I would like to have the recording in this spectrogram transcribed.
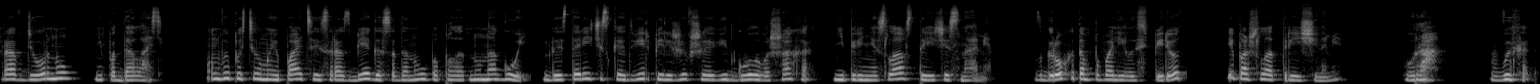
Раф дернул, не поддалась. Он выпустил мои пальцы и с разбега саданул по полотну ногой, да историческая дверь, пережившая вид голого шаха, не перенесла встречи с нами. С грохотом повалилась вперед и пошла трещинами. «Ура! Выход!»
